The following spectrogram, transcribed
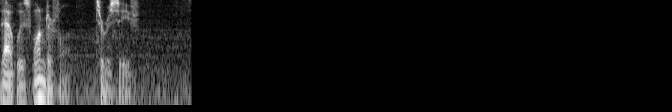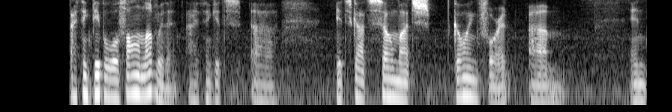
that was wonderful to receive. I think people will fall in love with it. I think it's uh, it's got so much going for it. Um, in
